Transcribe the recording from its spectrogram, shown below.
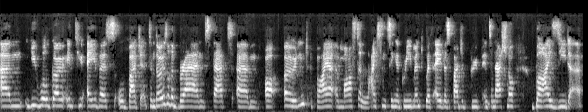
Um, you will go into Avis or Budget, and those are the brands that um, are owned via a master licensing agreement with Avis Budget Group International by Zeda.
